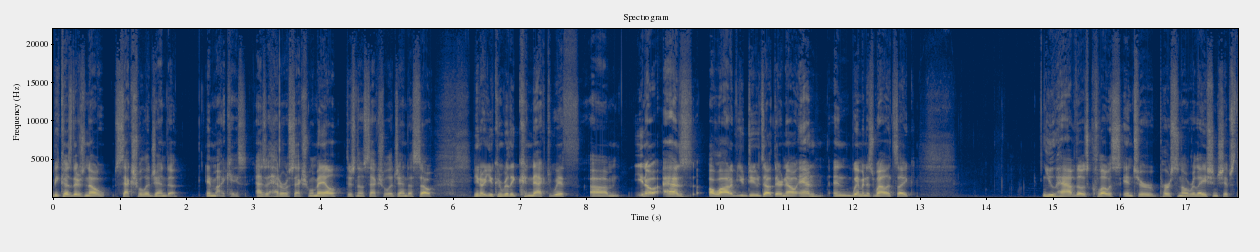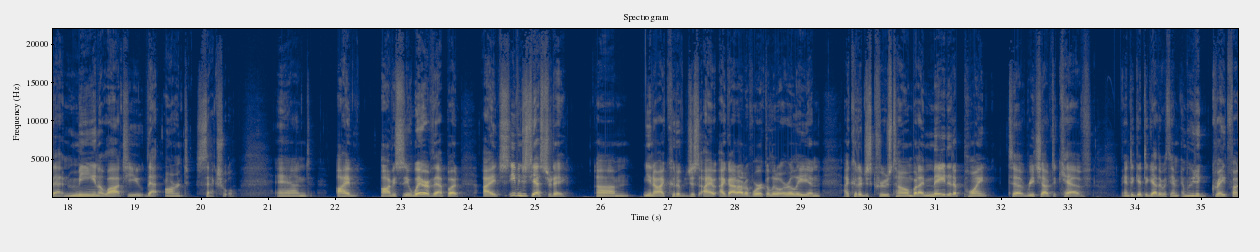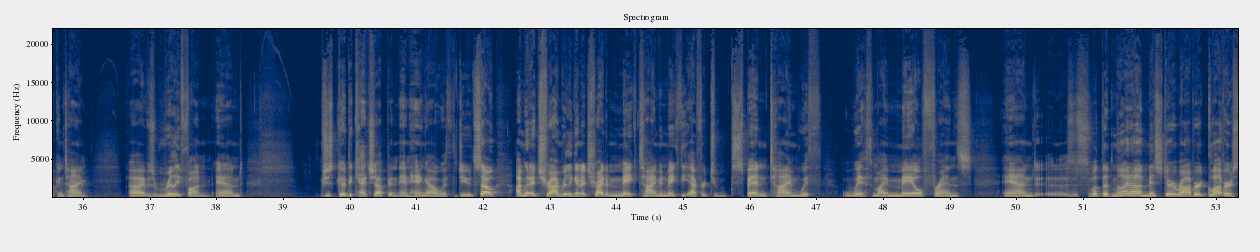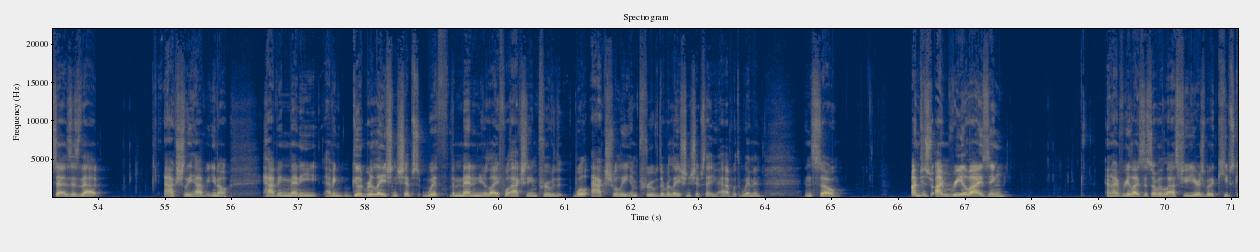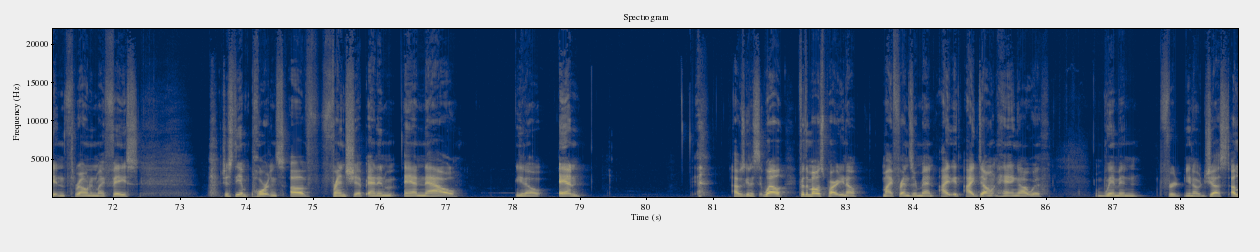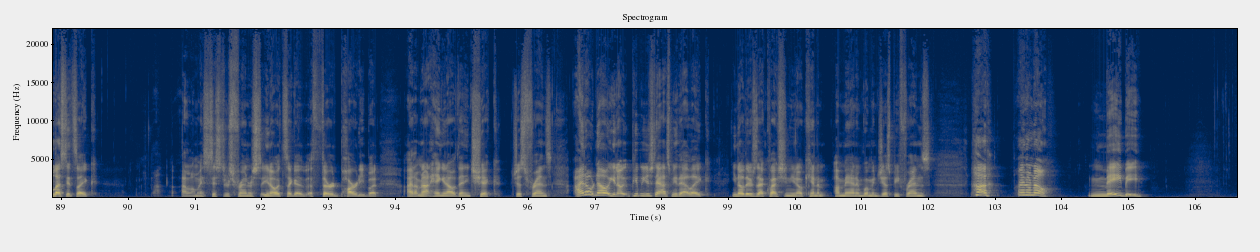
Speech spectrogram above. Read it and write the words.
because there's no sexual agenda. In my case, as a heterosexual male, there's no sexual agenda. So, you know, you can really connect with, um, you know, as a lot of you dudes out there know, and and women as well. It's like you have those close interpersonal relationships that mean a lot to you that aren't sexual. And I'm obviously aware of that, but I just, even just yesterday, um, you know, I could have just, I, I got out of work a little early and I could have just cruised home, but I made it a point to reach out to Kev and to get together with him. And we had a great fucking time. Uh, it was really fun. And just good to catch up and, and hang out with dudes. So, I'm gonna try. I'm really gonna try to make time and make the effort to spend time with with my male friends. And uh, what the what uh, Mr. Robert Glover says is that actually having you know having many having good relationships with the men in your life will actually improve will actually improve the relationships that you have with women. And so I'm just I'm realizing and I've realized this over the last few years, but it keeps getting thrown in my face. Just the importance of friendship, and in and now, you know, and I was gonna say, well, for the most part, you know, my friends are men. I I don't hang out with women for you know just unless it's like I don't know my sister's friend or you know it's like a, a third party, but I'm not hanging out with any chick just friends. I don't know. You know, people used to ask me that. Like, you know, there's that question. You know, can a, a man and woman just be friends? Huh? I don't know. Maybe.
